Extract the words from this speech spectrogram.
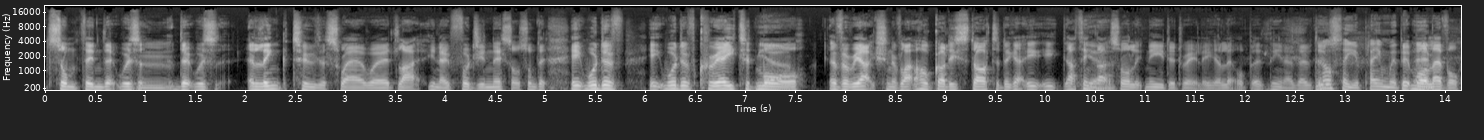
something that was that was a link to the swear word, like you know fudging this or something, it would have it would have created more. Of a reaction of like, oh god, he's started again. It, it, I think Yeah. that's all it needed, really. A little bit, you know. There, and also you're playing with a bit more um, level.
